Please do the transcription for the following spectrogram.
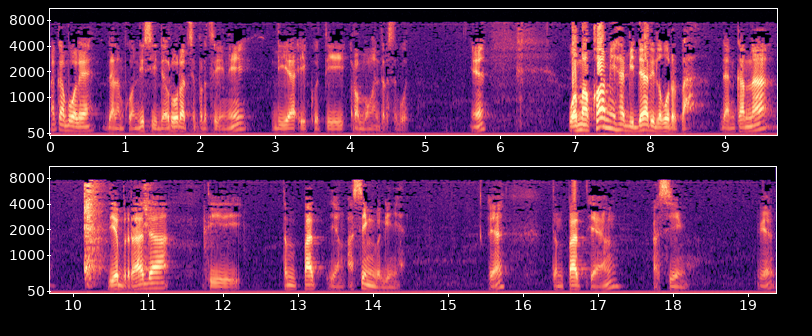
maka boleh dalam kondisi darurat seperti ini dia ikuti rombongan tersebut. Ya. Wa maqamiha bidaril ghurfah dan karena dia berada di tempat yang asing baginya. Ya. Tempat yang asing. Ya.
